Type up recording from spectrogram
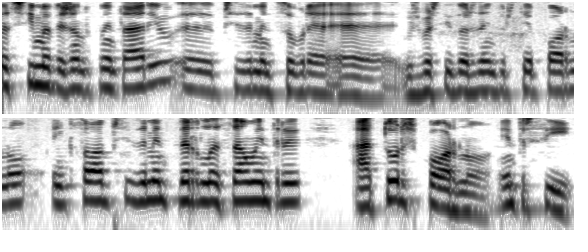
assisti uma vez a um documentário eh, precisamente sobre eh, os bastidores da indústria porno em que falava precisamente da relação entre atores porno entre si.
